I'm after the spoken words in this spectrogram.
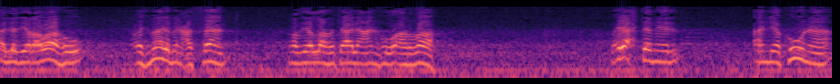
الذي رواه عثمان بن عفان رضي الله تعالى عنه وأرضاه. ويحتمل أن يكون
